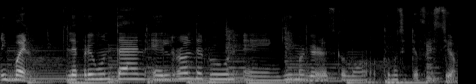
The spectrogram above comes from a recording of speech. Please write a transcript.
y bueno, le preguntan el rol de Rune en Gilmore Girls, ¿cómo, cómo se te ofreció?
